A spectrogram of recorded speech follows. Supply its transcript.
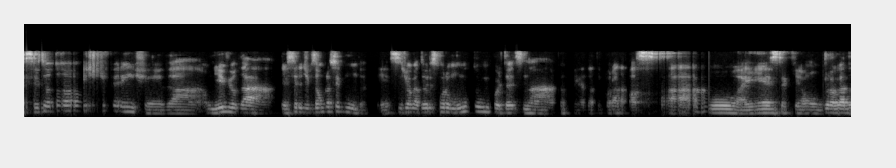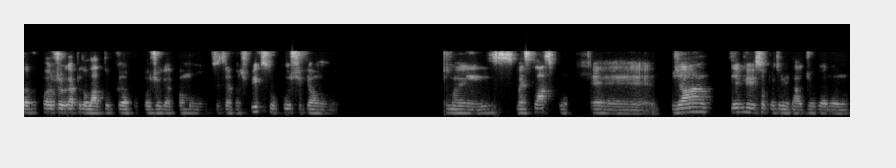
Ser totalmente diferente né, da, o nível da terceira divisão para a segunda. Esses jogadores foram muito importantes na campanha da temporada passada. O Aensa, que é um jogador que pode jogar pelo lado do campo, pode jogar como um centroavante fixo. O Kush, que é um mais, mais clássico, é, já teve essa oportunidade jogando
